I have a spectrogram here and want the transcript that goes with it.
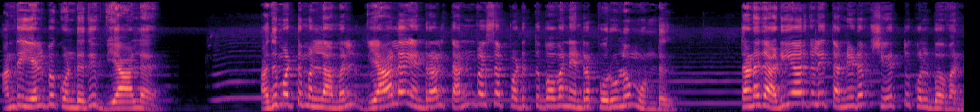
அந்த இயல்பு கொண்டது வியாழ. அது மட்டுமல்லாமல் வியாழ என்றால் தன் வசப்படுத்துபவன் என்ற பொருளும் உண்டு. தனது அடியார்களை தன்னிடம் சேர்த்து கொள்பவன்.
